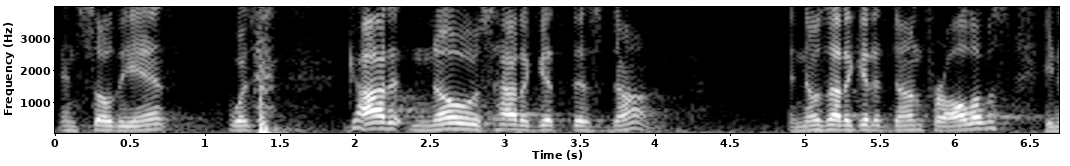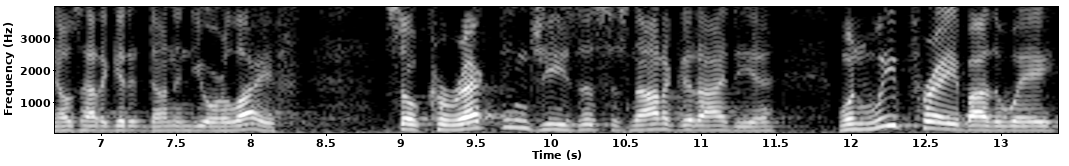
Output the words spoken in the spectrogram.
And so the ant was God knows how to get this done. He knows how to get it done for all of us. He knows how to get it done in your life. So correcting Jesus is not a good idea. When we pray, by the way,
